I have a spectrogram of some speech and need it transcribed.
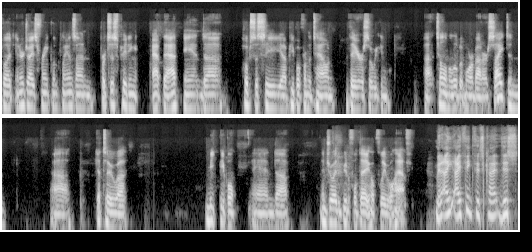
but Energize Franklin plans on participating at that and uh, hopes to see uh, people from the town there so we can uh, tell them a little bit more about our site and uh, get to meet people and enjoy the beautiful day hopefully we'll have. I mean, I, I think this kind of, this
